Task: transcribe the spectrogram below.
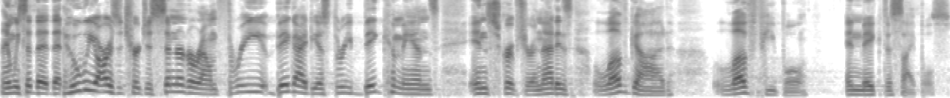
And we said that, that who we are as a church is centered around three big ideas, three big commands in Scripture, and that is love God, love people, and make disciples.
